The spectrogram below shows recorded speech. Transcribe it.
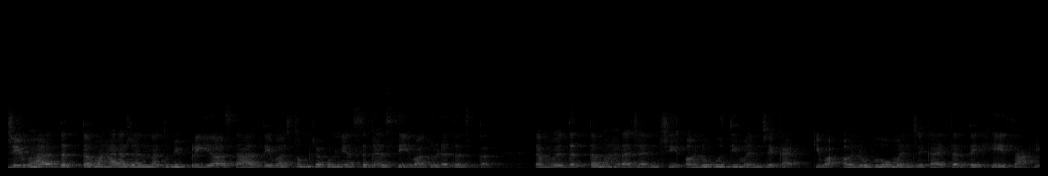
जेव्हा दत्त महाराजांना तुम्ही प्रिय असाल तेव्हाच तुमच्याकडून या सगळ्या सेवा घडत असतात. त्यामुळे दत्त महाराजांची अनुभूती म्हणजे काय किंवा अनुभव म्हणजे काय तर ते हेच आहे.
